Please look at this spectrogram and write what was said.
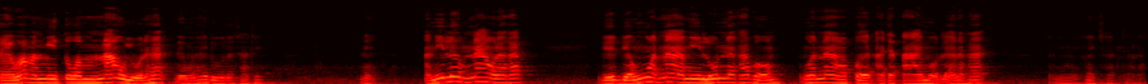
แต่ว่ามันมีตัวเน่าอยู่นะฮะเดี๋ยวมาให้ดูชัดๆที่เนี่ย อันนี้เริ่มเน่าแล้วครับ เดี๋ยวเดี๋ยวงวดหน้ามีลุ้นนะครับผมงวดหน้ามาเปิดอาจจะตายหมดแล้วนะฮะอันนี้ไม่ค่อยชัดเท่าไหร่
